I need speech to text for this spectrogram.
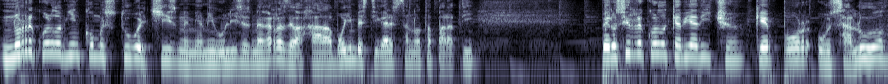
No recuerdo bien cómo estuvo el chisme, mi amigo Ulises. Me agarras de bajada. Voy a investigar esta nota para ti. Pero sí recuerdo que había dicho que por salud,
